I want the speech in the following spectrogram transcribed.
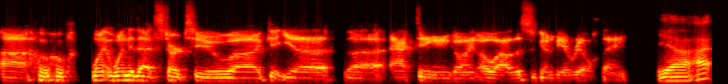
uh, when, when did that start to uh, get you uh, acting and going, oh, wow, this is going to be a real thing? Yeah, I,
